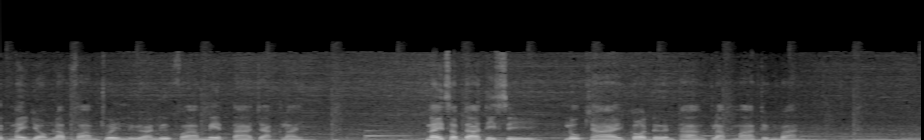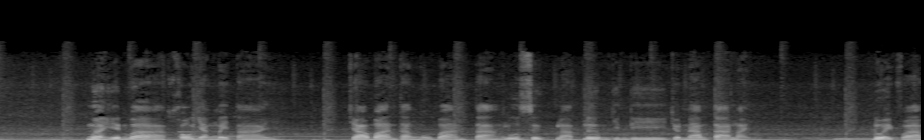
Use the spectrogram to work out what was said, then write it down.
ธไม่ยอมรับความช่วยเหลือหรือความเมตตาจากใคร ในสัปดาห์ที่สี่ลูกชายก็เดินทางกลับมาถึงบ้าน เมื่อเห็นว่าเขายังไม่ตาย ชาวบ้านทั้งหมู่บ้านต่างรู้สึกปลาบปลื้มยินดีจนน้ำตาไหล ด้วยความ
